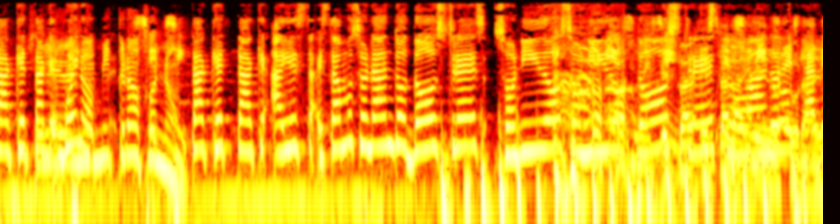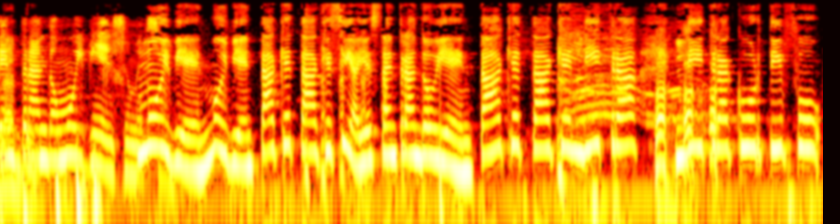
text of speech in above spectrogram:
taque. Bueno, micrófono. Taque, taque. Ahí está. Estamos sonando dos, tres, sonidos, sonidos, dos, tres, está probando. Está entrando muy bien, su Muy bien, muy bien. Taque, taque, sí, ahí está entrando bien. Taque, taque, litra, litra, curtifu.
